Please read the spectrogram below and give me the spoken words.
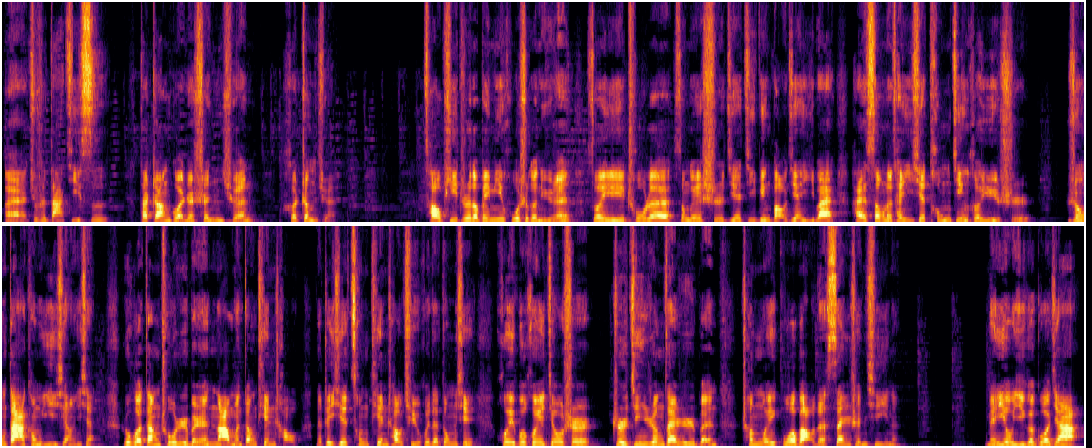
哎，就是大祭司，她掌管着神权和政权。曹丕知道卑弥呼是个女人，所以除了送给使节几柄宝剑以外，还送了她一些铜镜和玉石。容大孔臆想一下，如果当初日本人拿我们当天朝，那这些从天朝取回的东西，会不会就是至今仍在日本称为国宝的三神器呢？没有一个国家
